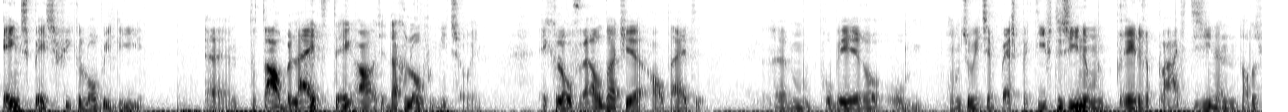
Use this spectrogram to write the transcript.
één specifieke lobby die een totaal beleid tegenhoudt, daar geloof ik niet zo in. Ik geloof wel dat je altijd moet proberen om om zoiets in perspectief te zien, om een bredere plaatje te zien. En dat is,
